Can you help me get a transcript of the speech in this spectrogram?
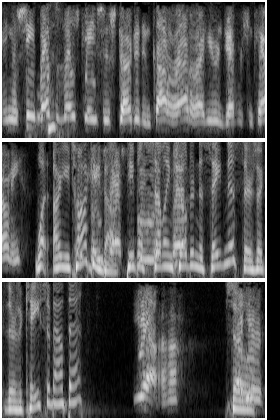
and you'll see both of those cases started in Colorado, right here in Jefferson County. What are you talking about? People do with, selling uh, children to Satanists? There's a there's a case about that. Yeah, uh huh. So right here.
